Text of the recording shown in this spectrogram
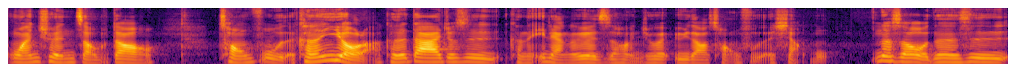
完全找不到重复的，可能有啦，可是大概就是可能一两个月之后你就会遇到重复的项目。那时候我真的是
